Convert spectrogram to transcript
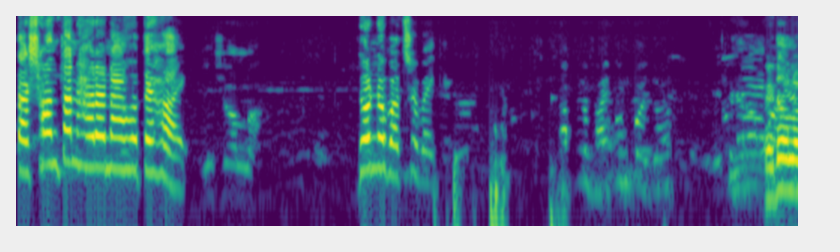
তার সন্তান হারা না হতে হয়। ধন্যবাদ সবাইকে। এটা হলো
